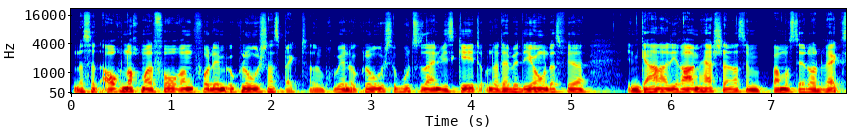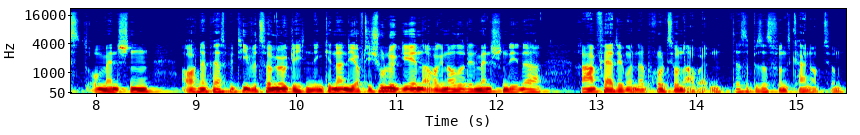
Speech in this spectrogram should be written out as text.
Und das hat auch nochmal Vorrang vor dem ökologischen Aspekt. Also wir probieren ökologisch so gut zu sein, wie es geht, unter der Bedingung, dass wir in Ghana die Rahmen herstellen aus dem Bambus, der dort wächst, um Menschen auch eine Perspektive zu ermöglichen. Den Kindern, die auf die Schule gehen, aber genauso den Menschen, die in der Rahmenfertigung und in der Produktion arbeiten. Deshalb ist das für uns keine Option.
